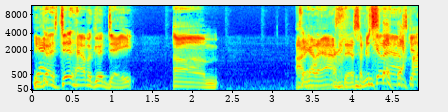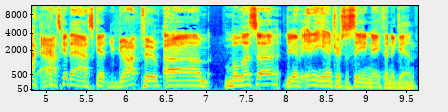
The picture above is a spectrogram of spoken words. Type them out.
you Yes. guys did have a good date. Um, I gotta ask this. I'm just gonna ask it. Ask it. Ask it. You got to. Um, Melissa, do you have any interest in seeing Nathan again?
